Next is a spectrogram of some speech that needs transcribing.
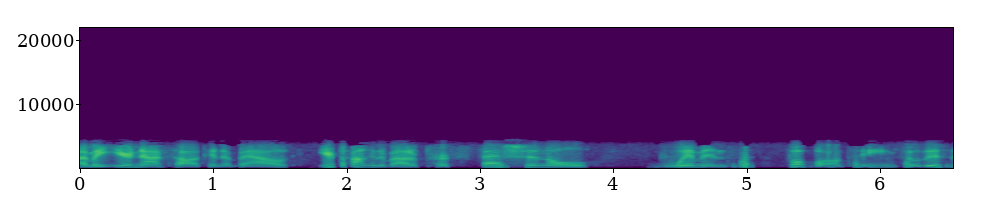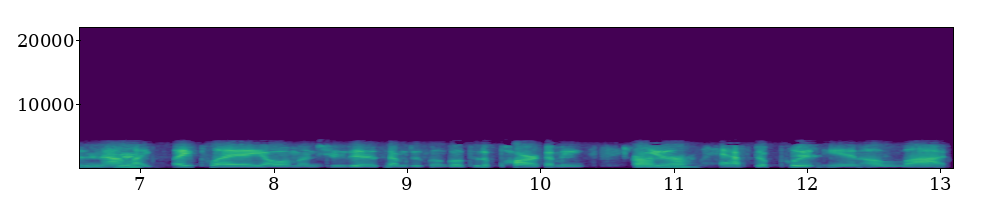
I mean, you're not talking about you're talking about a professional women's football team. So this is mm-hmm. not like play play, oh I'm gonna do this, I'm just gonna go to the park. I mean, oh, you no. have to put in a lot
